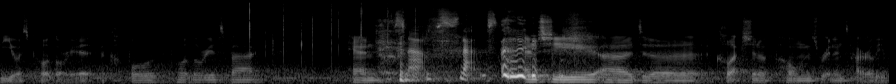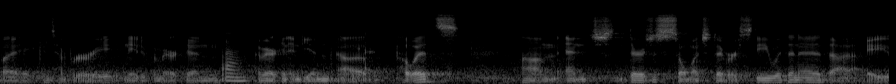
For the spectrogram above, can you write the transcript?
the U.S. Poet Laureate a couple of poet laureates back, and Snaps, snaps. and she uh, did a collection of poems written entirely by contemporary Native American, Wow. American Indian uh, poets. Um, and just, there's just so much diversity within it that I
